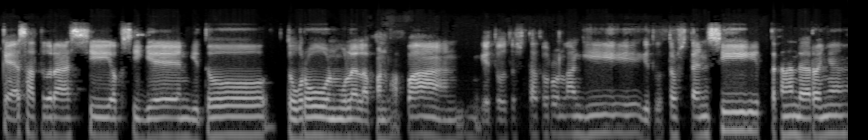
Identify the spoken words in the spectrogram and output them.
Kayak saturasi oksigen gitu turun mulai 88 gitu. Terus kita turun lagi gitu. Terus tensi tekanan darahnya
